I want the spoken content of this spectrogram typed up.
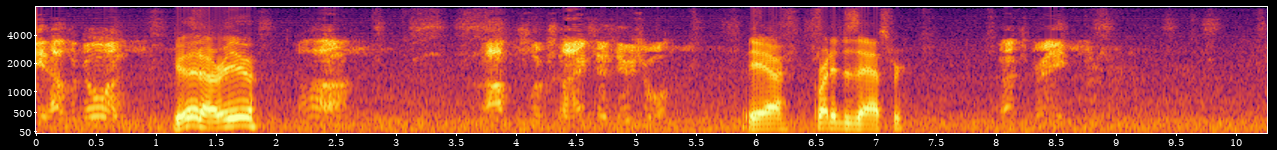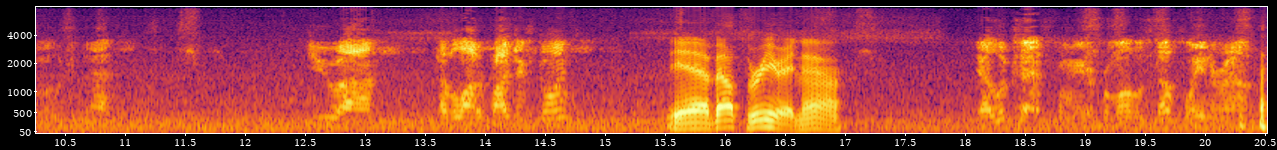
Hey, how's it going? Good. How are you? Ah, office looks nice as usual. Yeah. Quite a disaster. That's great. Oh, look at that. Do you uh, have a lot of projects going? Yeah, about three right now. Yeah, it looks at from here from all the stuff laying around.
